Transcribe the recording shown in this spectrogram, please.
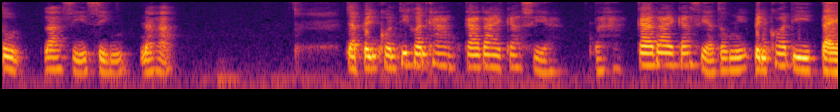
ตุลราศีสิงห์นะคะ จะเป็นคนที่ค่อนข้างกล้าได้กล้าเสีย นะคะกล้าได้กล้าเสียตรงนี้เป็นข้อดีแต่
